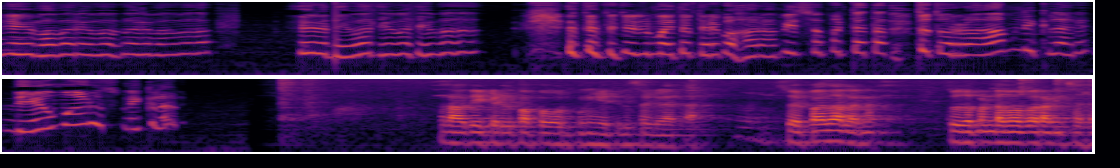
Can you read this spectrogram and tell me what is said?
हे बाबा रे बाबा रे बाबा अरे देवा देवा देवा. तो तुझे मैं तो तेरे को हरामी समझता था. तू तो राम निकला रे देव माणूस निकला रे. राहू दे इकडे पप्पा ओरकून घेतील सगळं आता. स्वयंपाक झाला ना? तुझा पण डबा बरा सर.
